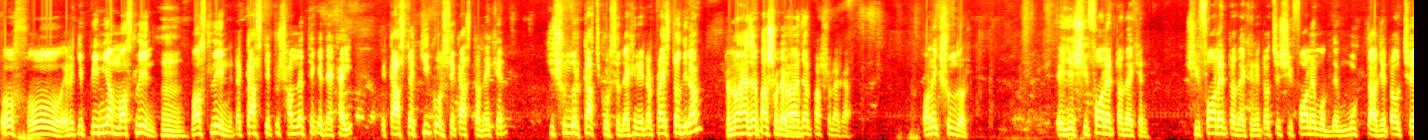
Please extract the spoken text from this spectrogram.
ওহো এটা কি প্রিমিয়াম মসলিন? মসলিন এটা কাজটা একটু সামনের থেকে দেখাই। কাজটা কি করছে কাজটা দেখেন। কি সুন্দর কাজ করছে দেখেন। এটার প্রাইসটাও দিলাম। নয় হাজার পাঁচশো টাকা। নয় হাজার পাঁচশো টাকা। অনেক সুন্দর। এই যে শিফনেরটা দেখেন শিফনেরটা দেখেন এটা হচ্ছে শিফনের মধ্যে মুক্তা যেটা হচ্ছে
